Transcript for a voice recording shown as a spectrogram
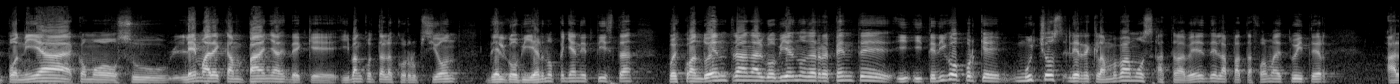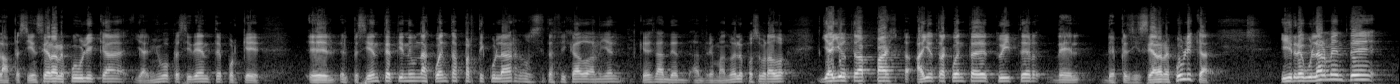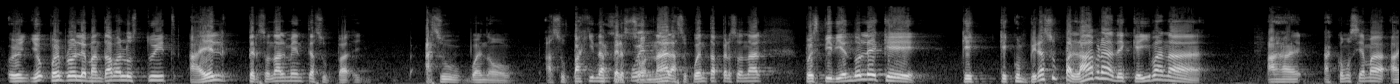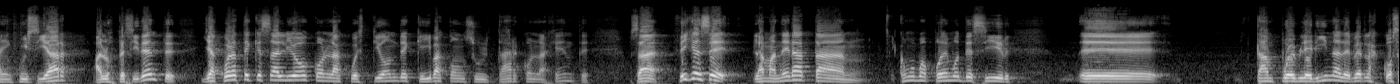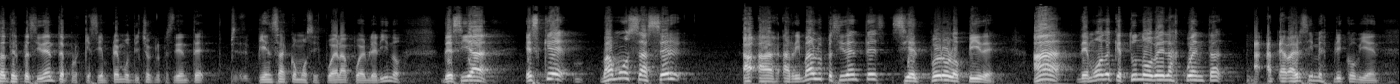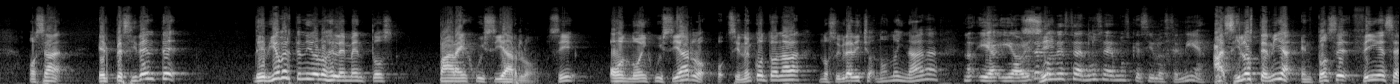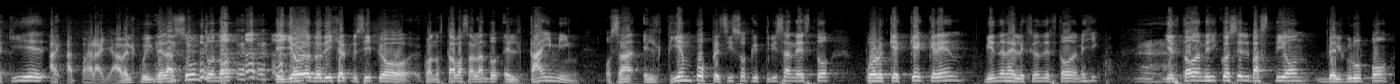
ponía como su lema de campaña de que iban contra la corrupción del gobierno peñanetista, pues cuando entran al gobierno de repente, y, te digo porque muchos le reclamábamos a través de la plataforma de Twitter a la presidencia de la República y al mismo presidente, porque el, presidente tiene una cuenta particular, no sé si te has fijado Daniel, que es la de Andrés Manuel López Obrador, y hay otra, hay otra cuenta de Twitter de, de presidencia de la República. Y regularmente yo, por ejemplo, le mandaba los tweets a él personalmente, a su, a su, bueno, a su página personal, a su cuenta personal, pues pidiéndole que, que, cumpliera su palabra de que iban a, a, ¿cómo se llama?, a enjuiciar a los presidentes. Y acuérdate que salió con la cuestión de que iba a consultar con la gente. O sea, fíjense la manera tan, ¿cómo podemos decir? Eh, tan pueblerina de ver las cosas del presidente, porque siempre hemos dicho que el presidente piensa como si fuera pueblerino. Decía, es que vamos a hacer, a, arrimar a los presidentes si el pueblo lo pide. Ah, de modo que tú no ves las cuentas, a, a ver si me explico bien. O sea, el presidente debió haber tenido los elementos para enjuiciarlo, ¿sí? O no enjuiciarlo. Si no encontró nada, nos hubiera dicho, no, no hay nada. y, ahorita con esta denuncia vemos que sí los tenía. Ah, sí los tenía. Entonces, fíjense aquí, eh, para allá va el quick del asunto, ¿no? y yo lo dije al principio, cuando estabas hablando, el timing, o sea, el tiempo preciso que utilizan esto, porque, ¿qué creen? Viene la elección del Estado de México. Y el Estado de México es el bastión del grupo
